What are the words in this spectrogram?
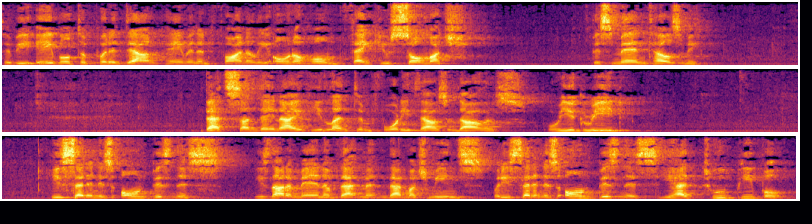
to be able to put a down payment and finally own a home. Thank you so much. This man tells me that Sunday night, he lent him $40,000, or he agreed. He said in his own business, he's not a man of that, that much means, but he said in his own business, he had two people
